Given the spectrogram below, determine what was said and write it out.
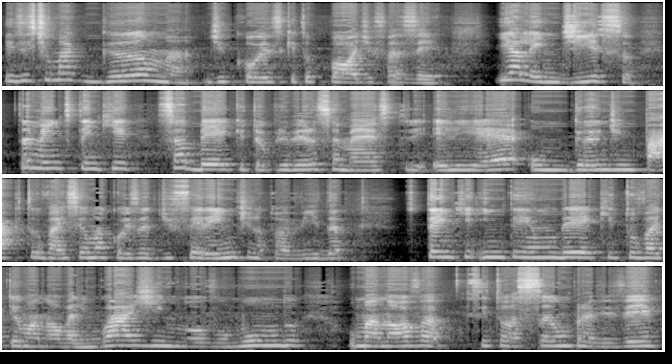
Existe uma gama de coisas que tu pode fazer. E além disso, também tu tem que saber que o teu primeiro semestre, ele é um grande impacto, vai ser uma coisa diferente na tua vida tem que entender que tu vai ter uma nova linguagem, um novo mundo, uma nova situação para viver.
